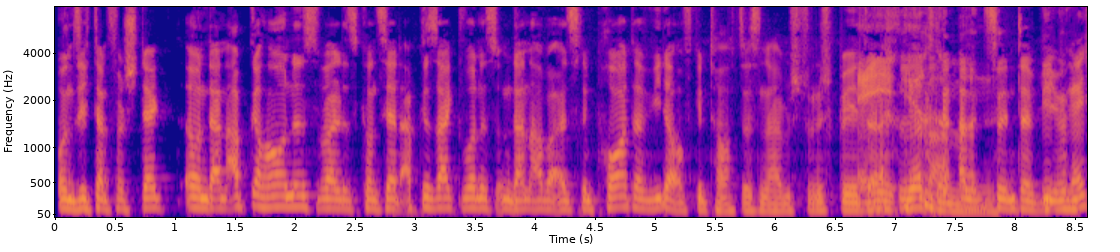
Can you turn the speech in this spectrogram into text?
und sich dann versteckt und dann abgehauen ist, weil das Konzert abgesagt worden ist und dann aber als Reporter wieder aufgetaucht ist eine halbe Stunde später, Ey, irre, alle zu interviewen.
